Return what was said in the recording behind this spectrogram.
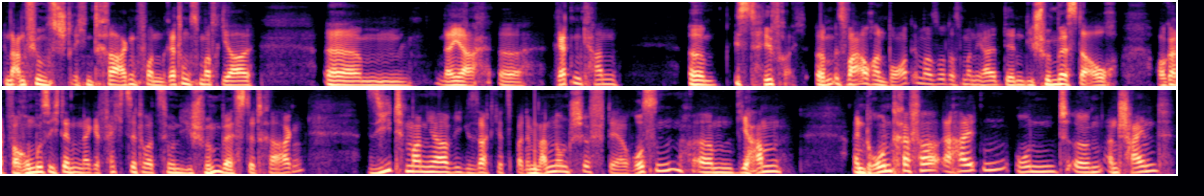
in Anführungsstrichen, Tragen von Rettungsmaterial, ähm, naja, äh, retten kann, ähm, ist hilfreich. Ähm, es war auch an Bord immer so, dass man ja denn die Schwimmweste auch, oh Gott, warum muss ich denn in einer Gefechtssituation die Schwimmweste tragen? Sieht man ja, wie gesagt, jetzt bei dem Landungsschiff der Russen. Ähm, die haben einen Drohnentreffer erhalten und ähm, anscheinend,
